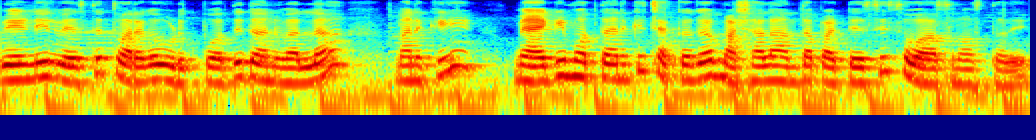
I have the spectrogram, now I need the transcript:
వేడి నీళ్ళు వేస్తే త్వరగా ఉడికిపోద్ది. దానివల్ల మనకి మ్యాగీ మొత్తానికి చక్కగా మసాలా అంతా పట్టేసి సువాసన వస్తుంది.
